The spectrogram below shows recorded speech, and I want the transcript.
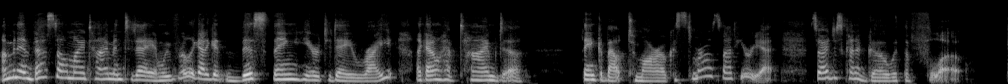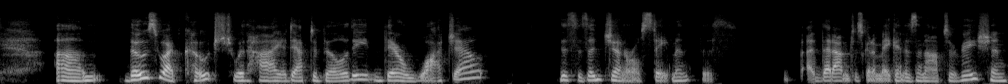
I'm going to invest all my time in today. And we've really got to get this thing here today right. Like, I don't have time to think about tomorrow because tomorrow's not here yet. So I just kind of go with the flow. Um, those who I've coached with high adaptability, their watch out, this is a general statement, this uh, that I'm just going to make it as an observation,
